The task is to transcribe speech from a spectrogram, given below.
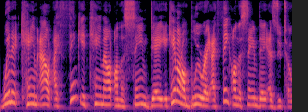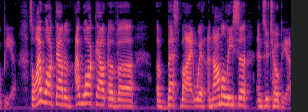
when it came out. I think it came out on the same day. It came out on Blu-ray. I think on the same day as Zootopia. So I walked out of I walked out of uh of Best Buy with Anomalisa and Zootopia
